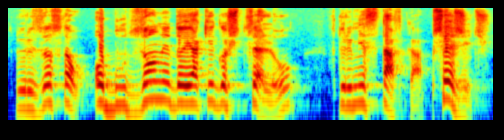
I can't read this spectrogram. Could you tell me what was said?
który został obudzony do jakiegoś celu, w którym jest stawka przeżyć.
